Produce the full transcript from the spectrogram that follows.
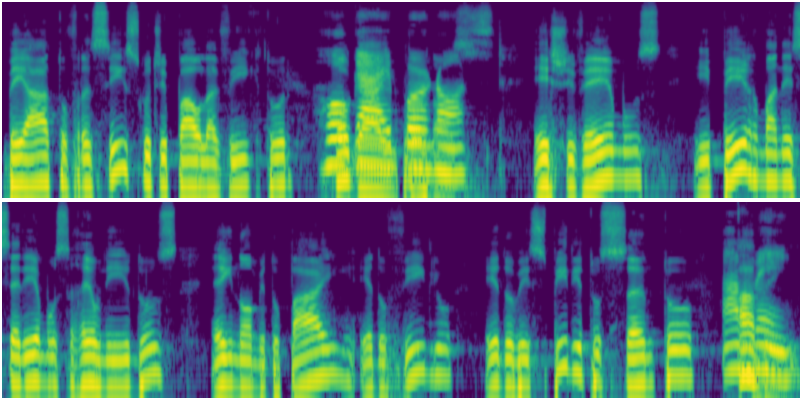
Beato Francisco de Paula Victor, rogai por nós. Estivemos e permaneceremos reunidos em nome do Pai e do Filho e do Espírito Santo. Amém. Amém.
